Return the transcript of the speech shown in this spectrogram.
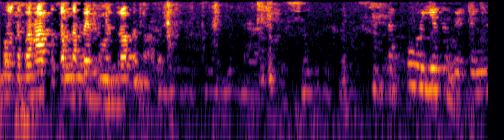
можна багато, там написано і зроблено. Такого є запитання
